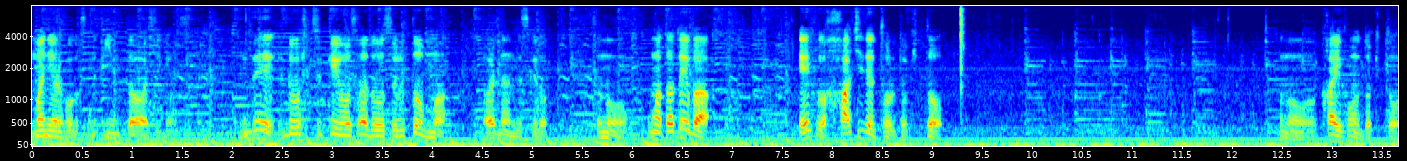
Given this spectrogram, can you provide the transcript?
マニュアルフォーカスねピントを合わせていきます。で露出系を作動するとまああれなんですけどその、まあ、例えば F8 で撮るときとその開放の時と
